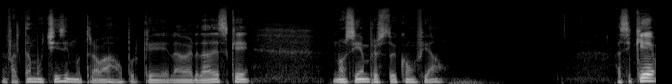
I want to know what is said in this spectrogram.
Me falta muchísimo trabajo, porque la verdad es que no siempre estoy confiado. Así que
